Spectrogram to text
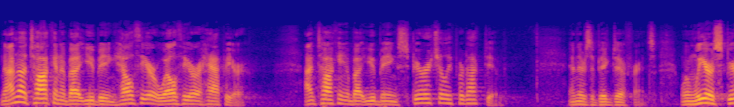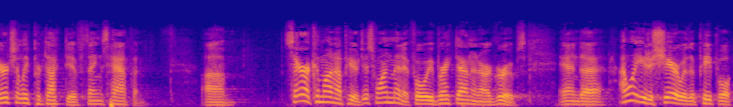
Now, I'm not talking about you being healthier, wealthier, or happier. I'm talking about you being spiritually productive. And there's a big difference. When we are spiritually productive, things happen. Um, Sarah, come on up here just one minute before we break down in our groups. And uh, I want you to share with the people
